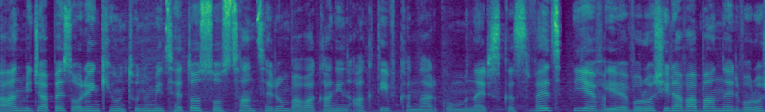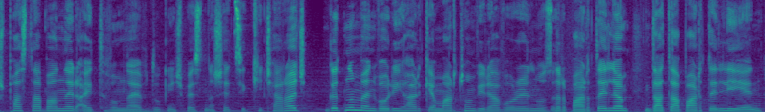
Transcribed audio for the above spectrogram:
անմիջապես օրենքի ընդունումից հետո սոցցանցերում բավականին ակտիվ քննարկումներ սկսվեց եւ որոշ իրավաբաններ, որոշ փաստաբաններ, այդ թվում նաեւ դուք ինչպես նշեցիք քիչ առաջ, գտնում են, որ իհարկե մարդուն վիրավորելն ու զրպարտելը դատապարտելի են,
